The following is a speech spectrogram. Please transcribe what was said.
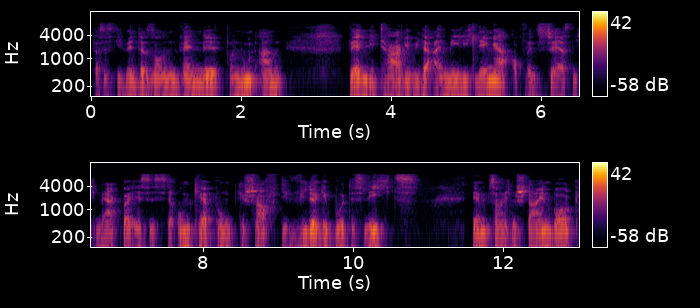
Das ist die Wintersonnenwende. Von nun an werden die Tage wieder allmählich länger, auch wenn es zuerst nicht merkbar ist. Es ist der Umkehrpunkt geschafft, die Wiedergeburt des Lichts im Zeichen Steinbock,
